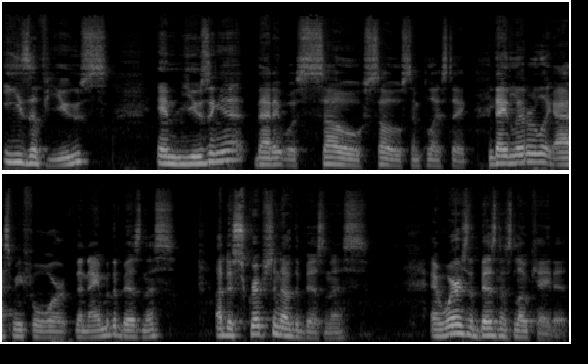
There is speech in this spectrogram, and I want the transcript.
ease of use in using it that it was so, so simplistic. They literally asked me for the name of the business, a description of the business, and where's the business located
